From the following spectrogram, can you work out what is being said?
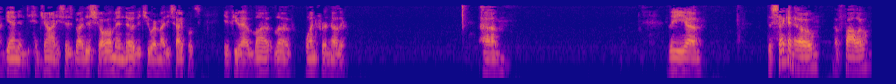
again in, in John, he says, "By this shall all men know that you are my disciples, if you have lo- love one for another." Um, The uh, the second O of follow,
